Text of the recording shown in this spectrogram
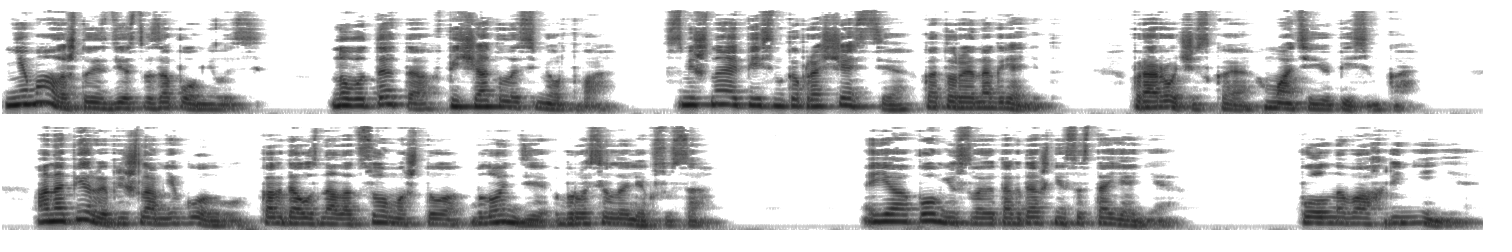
Мне мало что из детства запомнилось но вот это впечаталось мертво. Смешная песенка про счастье, которая нагрянет. Пророческая, мать ее, песенка. Она первой пришла мне в голову, когда узнал от Сома, что Блонди бросила Лексуса. Я помню свое тогдашнее состояние. Полного охренения,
